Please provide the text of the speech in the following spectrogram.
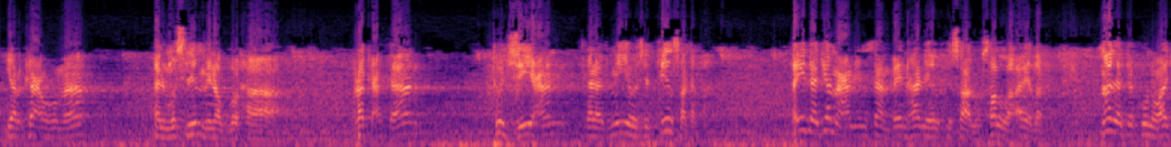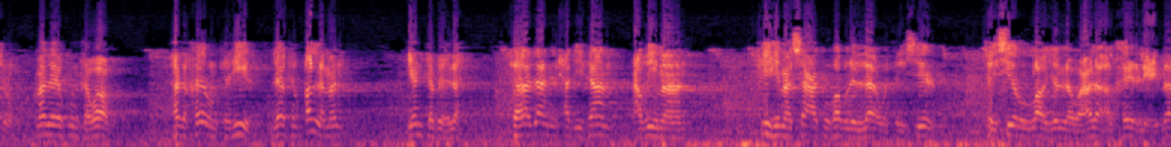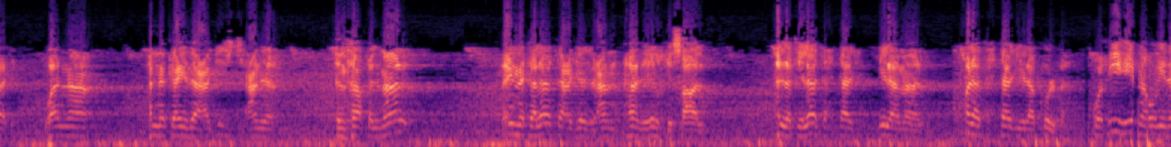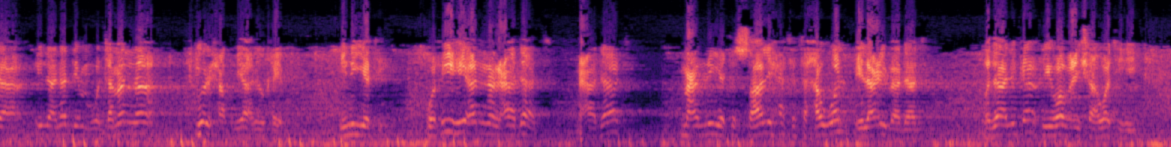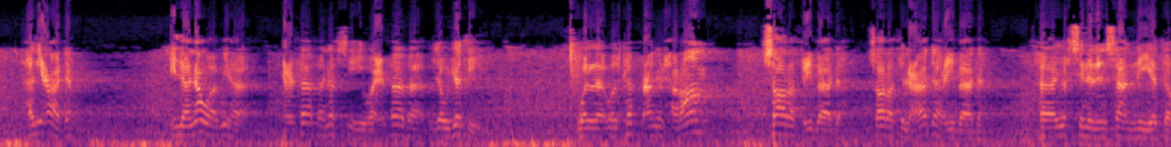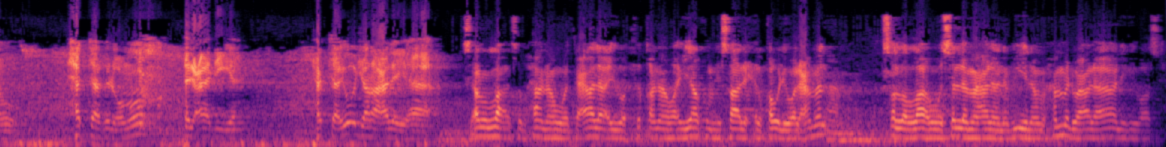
يركعهما المسلم من الضحى. ركعتان تجزي عن 360 صدقة. فإذا جمع الإنسان بين هذه الخصال وصلى أيضا ماذا تكون أجره؟ ماذا يكون ثوابه؟ هذا خير كثير لكن قل من؟ ينتبه له. فهذان الحديثان عظيمان. فيهما سعة فضل الله وتيسير تيسير الله جل وعلا الخير لعباده. وأن أنك إذا عجزت عن إنفاق المال فإنك لا تعجز عن هذه الخصال التي لا تحتاج إلى مال ولا تحتاج إلى كلفة. وفيه أنه إذا إذا ندم وتمنى يلحق بأهل الخير. بنيته وفيه أن العادات العادات مع النية الصالحة تتحول إلى عبادات وذلك في وضع شهوته. هذه عادة. إذا نوى بها إعفاف نفسه وإعفاف زوجته والكف عن الحرام صارت عبادة صارت العادة عبادة. فيحسن الإنسان نيته حتى في الأمور. العادية حتى يؤجر عليها. نسأل الله سبحانه وتعالى أن يوفقنا وإياكم لصالح القول والعمل. صلى الله وسلم على نبينا محمد وعلى آله وأصحابه.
